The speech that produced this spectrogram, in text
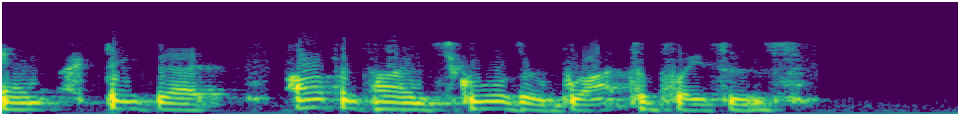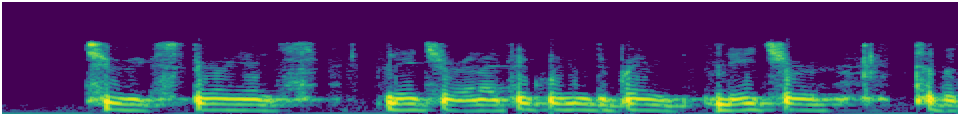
and I think that oftentimes schools are brought to places to experience nature, and I think we need to bring nature to the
